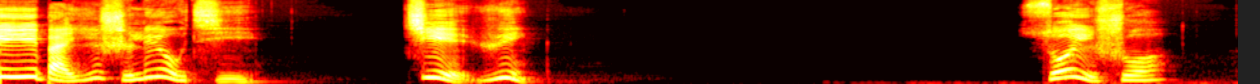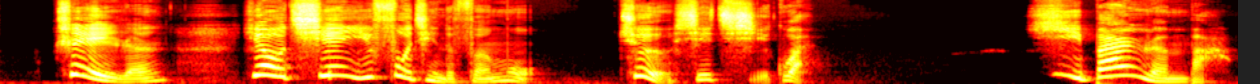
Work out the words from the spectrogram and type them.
第一百一十六集，借运。所以说，这人要迁移父亲的坟墓，就有些奇怪。一般人吧，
